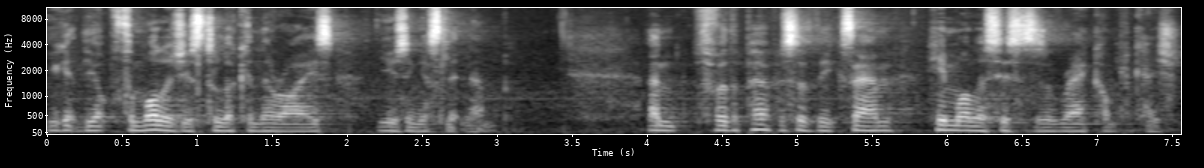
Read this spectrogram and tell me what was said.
you get the ophthalmologist to look in their eyes using a slit lamp. And for the purpose of the exam, hemolysis is a rare complication.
